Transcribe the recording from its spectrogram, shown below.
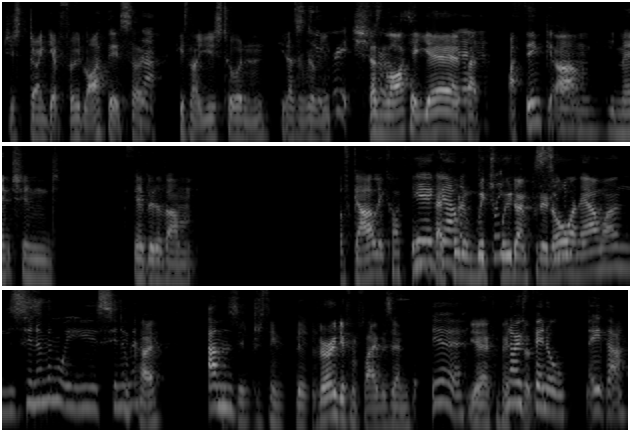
Just don't get food like this, so No. he's not used to it, and he doesn't It's really rich. doesn't like us. it. Yeah, Yeah. but I think um he mentioned a fair bit of um of garlic. I think Yeah, they put in which we don't put it all in our ones. cinnamon. We use cinnamon. Okay, Um, it's interesting. They're very different flavors, and yeah. yeah, No to fennel either.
